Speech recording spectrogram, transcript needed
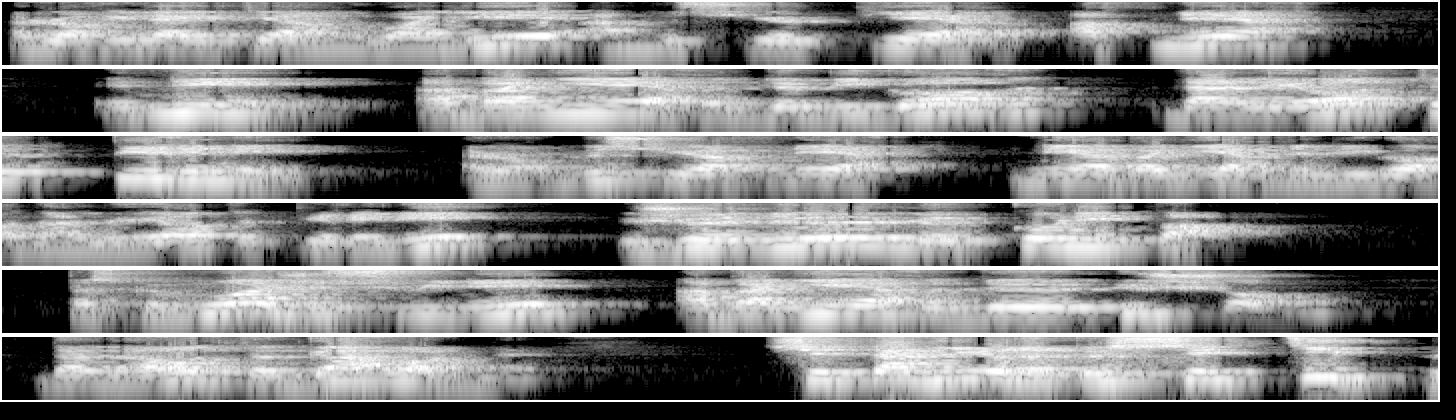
Alors, il a été envoyé à Monsieur Pierre Hafner, né à Bagnères de Bigorre, dans les Hautes-Pyrénées. Alors, Monsieur Hafner, né à Bagnères de Bigorre, dans les Hautes-Pyrénées, je ne le connais pas. Parce que moi, je suis né à Bagnères de Luchon, dans la Haute-Garonne. C'est-à-dire que ces types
